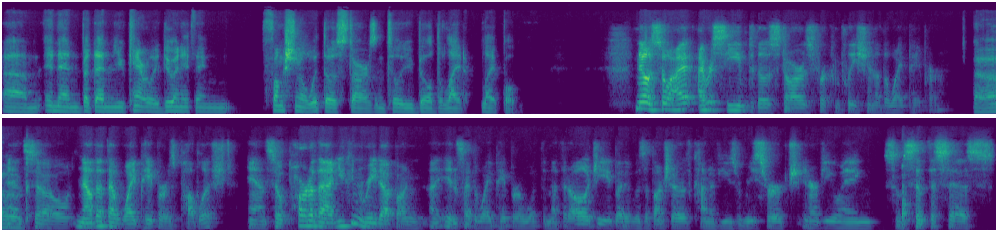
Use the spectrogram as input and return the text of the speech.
Um, and then, but then you can't really do anything functional with those stars until you build the light light bulb. No, so I, I received those stars for completion of the white paper. Oh, and so now that that white paper is published, and so part of that you can read up on uh, inside the white paper what the methodology, but it was a bunch of kind of user research, interviewing, some synthesis,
